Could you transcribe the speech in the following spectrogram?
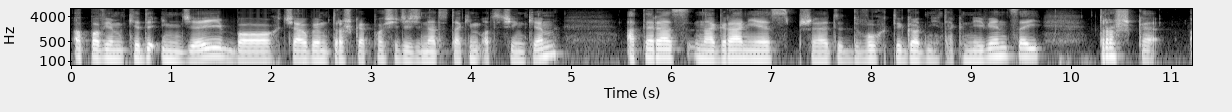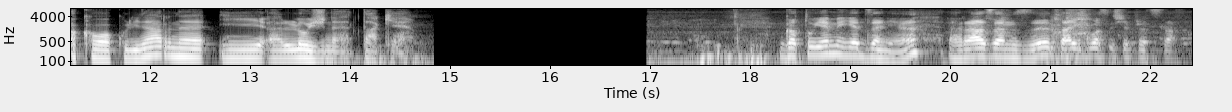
opowiem kiedy indziej, bo chciałbym troszkę posiedzieć nad takim odcinkiem. A teraz nagranie sprzed dwóch tygodni, tak mniej więcej, troszkę około kulinarne i luźne takie. Gotujemy jedzenie razem z. Daj głosy się przedstaw.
